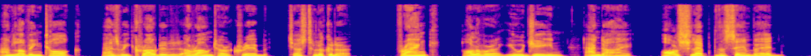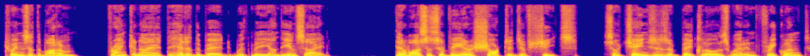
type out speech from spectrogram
and loving talk as we crowded around her crib just to look at her. Frank, Oliver, Eugene, and I all slept in the same bed, twins at the bottom, Frank and I at the head of the bed, with me on the inside. There was a severe shortage of sheets, so changes of bedclothes were infrequent,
